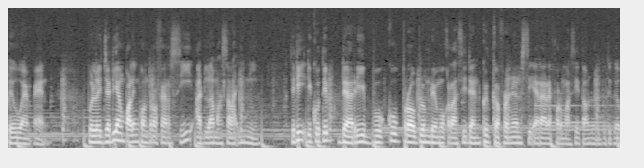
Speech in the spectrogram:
BUMN. Boleh jadi yang paling kontroversi adalah masalah ini. Jadi dikutip dari buku Problem Demokrasi dan Good Governance di era reformasi tahun 2013,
